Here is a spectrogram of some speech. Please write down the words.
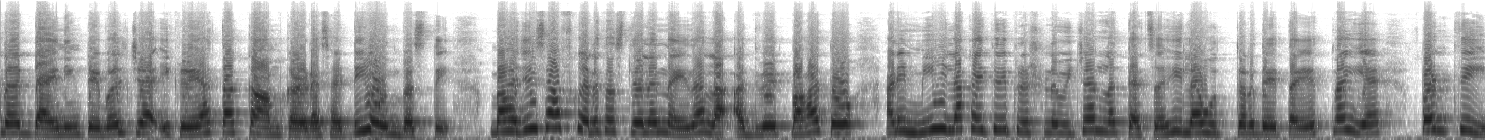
करत डायनिंग टेबलच्या इकडे आता काम करण्यासाठी येऊन बसते. भाजी साफ करत असलेल्या नैनाला अद्वैत पाहतो आणि मी हिला काहीतरी प्रश्न विचारला त्याचं हिला उत्तर देता येत नाहीये. पण ती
